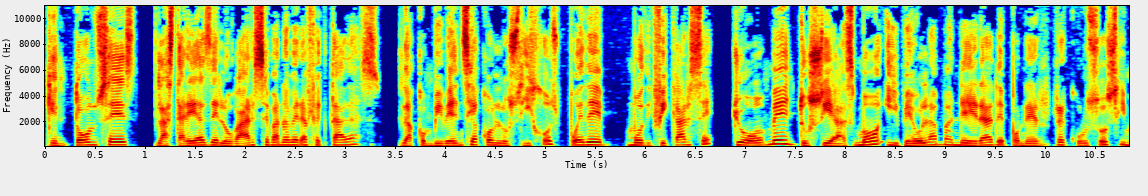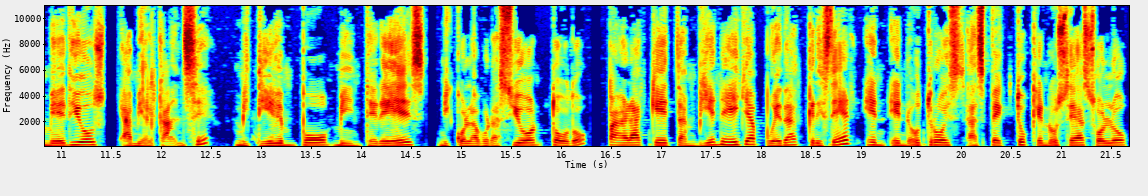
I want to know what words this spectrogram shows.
que entonces las tareas del hogar se van a ver afectadas, la convivencia con los hijos puede modificarse, yo me entusiasmo y veo la manera de poner recursos y medios a mi alcance, mi tiempo, mi interés, mi colaboración, todo, para que también ella pueda crecer en, otro aspecto que no sea solo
